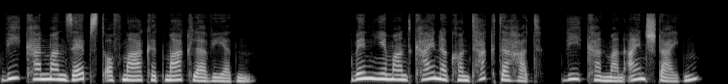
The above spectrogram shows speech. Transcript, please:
Wie kann man selbst auf Market Makler werden? Wenn jemand keine Kontakte hat, wie kann man einsteigen?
